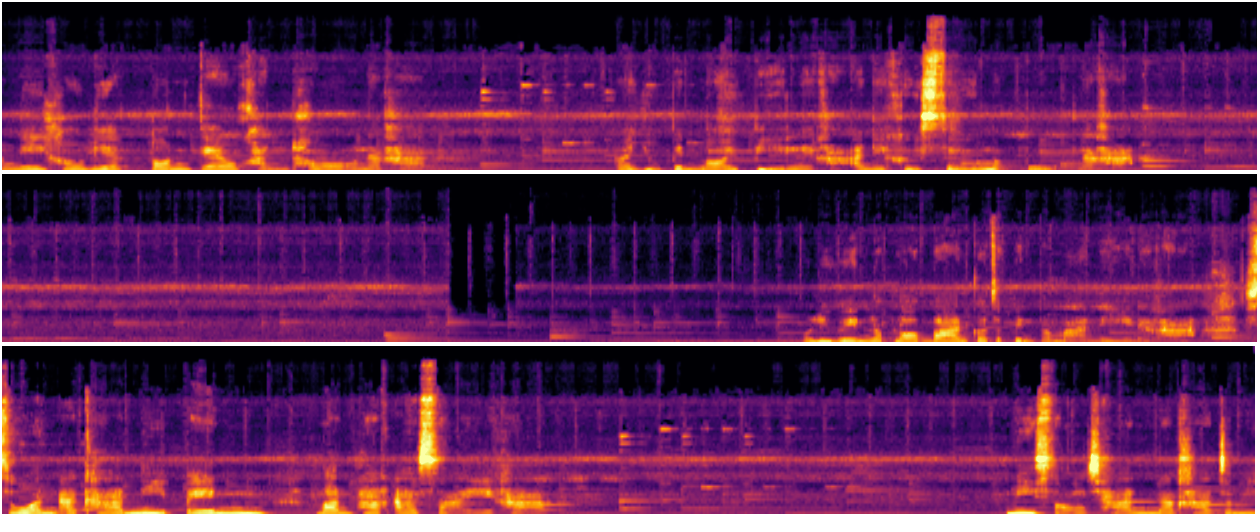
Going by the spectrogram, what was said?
ต้นนี้เขาเรียกต้นแก้วขันทองนะคะ อายุเป็นร้อยปีเลยค่ะ อันนี้คือซื้อมาปลูกนะคะ บริเวณรอบๆบบ้านก็จะเป็นประมาณนี้นะคะ ส่วนอาคารนี้เป็นบ้านพักอาศัยค่ะมี 2 ชั้นนะคะ จะมี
